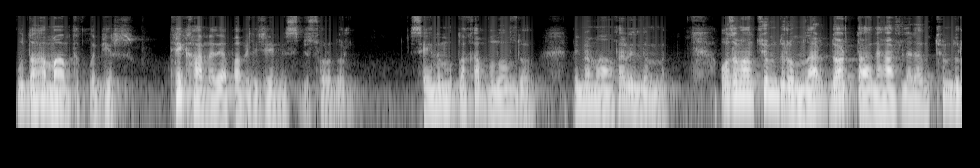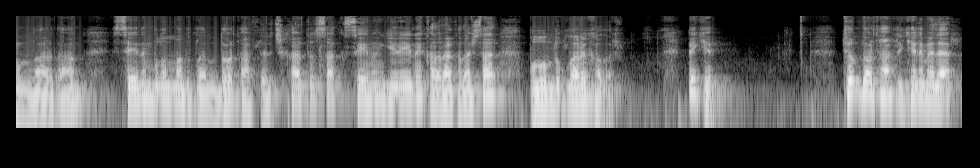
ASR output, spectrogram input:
Bu daha mantıklı bir tek hamlede yapabileceğimiz bir sorudur. S'nin mutlaka bulunduğu. Bilmem anlatabildim mi? O zaman tüm durumlar 4 tane harflerden tüm durumlardan S'nin bulunmadıklarını 4 harfleri çıkartırsak S'nin geriye ne kalır arkadaşlar? Bulundukları kalır. Peki tüm 4 harfli kelimeler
